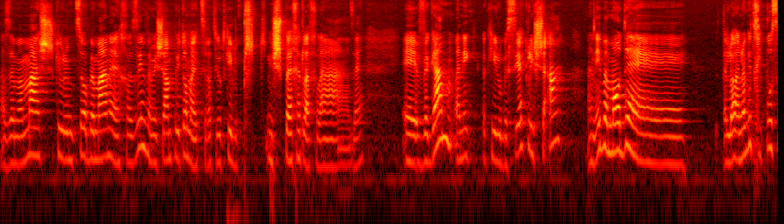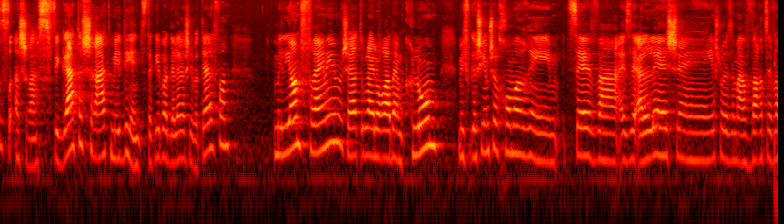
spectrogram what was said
אז זה ממש כאילו למצוא במה נאחזים, ומשם פתאום היצירתיות כאילו פשוט נשפכת לך לזה. אה, וגם, אני כאילו בשיא הקלישאה, אני במוד, אה, לא, אני לא אגיד חיפוש השראה, ספיגת השראת מידי, אני תסתכלי בגלריה שלי בטלפון, מיליון פריימים שאת אולי לא רואה בהם כלום, מפגשים של חומרים, צבע, איזה עלה שיש לו איזה מעבר צבע,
